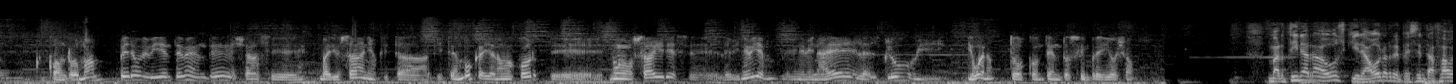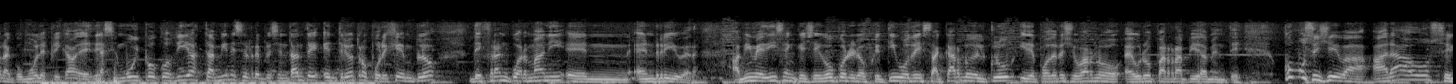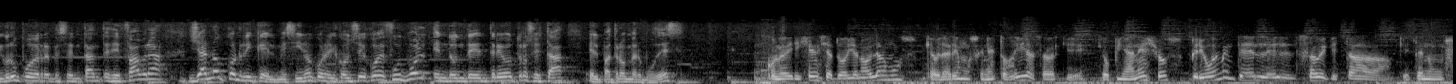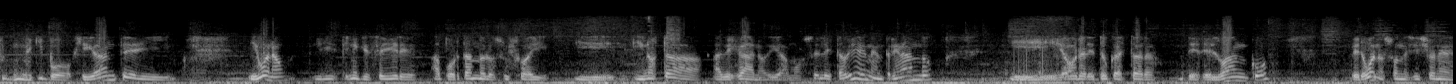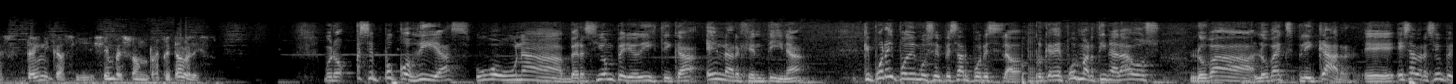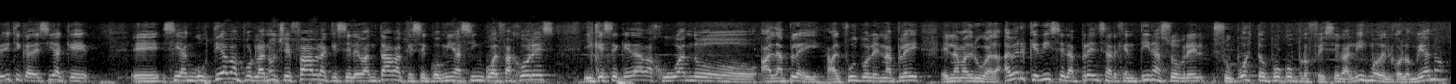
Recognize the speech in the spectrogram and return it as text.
con Román, pero evidentemente ya hace varios años que está, que está en Boca y a lo mejor eh, Nuevos Aires eh, le viene bien, le viene bien a él, al club y, y bueno, todos contentos, siempre digo yo. Martín Arauz, quien ahora representa a Fabra, como él explicaba desde hace muy pocos días, también es el representante, entre otros, por ejemplo, de Franco Armani en, en River. A mí me dicen que llegó con el objetivo de sacarlo del club y de poder llevarlo a Europa rápidamente. ¿Cómo se lleva Arauz, el grupo de representantes de Fabra, ya no con Riquelme, sino con el Consejo de Fútbol, en donde, entre otros, está el patrón Bermúdez? Con la dirigencia todavía no hablamos, que hablaremos en estos días a ver qué, qué opinan ellos, pero igualmente él, él sabe que está, que está en un, equipo gigante y, y bueno, y tiene que seguir eh, aportando lo suyo ahí. Y no está a desgano, digamos. Él está bien entrenando y ahora le toca estar desde el banco, pero bueno, son decisiones técnicas y siempre son respetables. Bueno, hace pocos días hubo una versión periodística en la Argentina que por ahí podemos empezar por ese lado, porque después Martín Araos lo va, lo va a explicar. Eh, esa versión periodística decía que eh, se angustiaba por la noche Fabra, que se levantaba, que se comía cinco alfajores y que se quedaba jugando a la play, al fútbol en la play en la madrugada. A ver qué dice la prensa argentina sobre el supuesto poco profesionalismo del colombiano.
